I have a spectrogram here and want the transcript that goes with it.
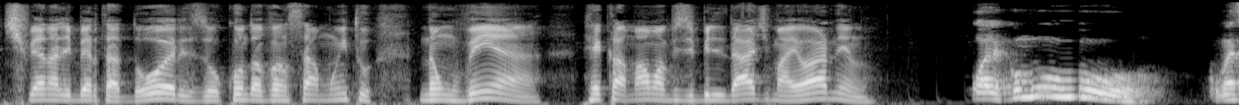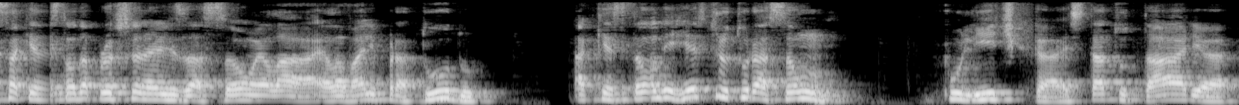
estiver na Libertadores ou quando avançar muito, não venha reclamar uma visibilidade maior, Nilo? Olha, como, como essa questão da profissionalização ela, ela vale para tudo, a questão de reestruturação política, estatutária,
